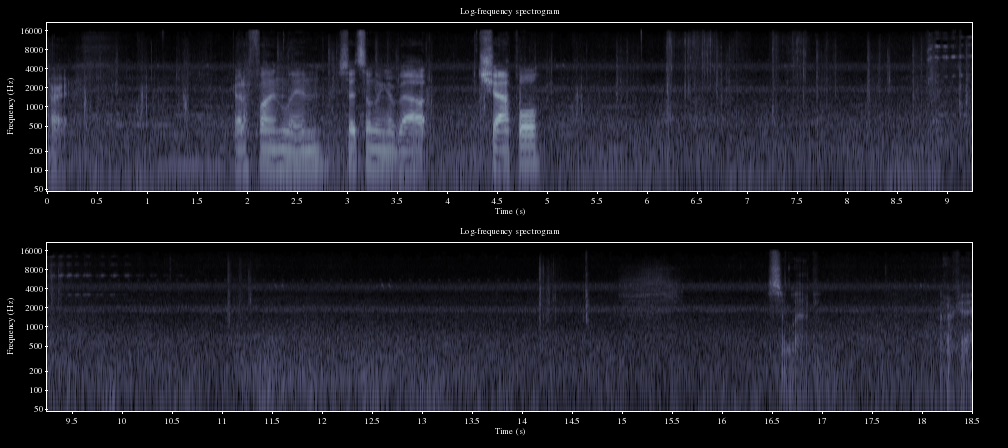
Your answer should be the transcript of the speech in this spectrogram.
Alright. Gotta find Lynn. Said something about chapel. It's a lamp. Okay.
